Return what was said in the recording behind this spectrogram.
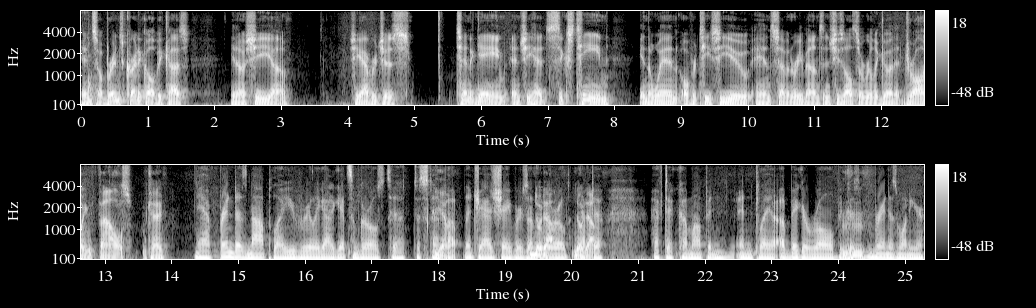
And so Bryn's critical because, you know, she uh, she averages ten a game, and she had sixteen in the win over TCU and seven rebounds. And she's also really good at drawing fouls. Okay. Yeah, if Bryn does not play, you've really got to get some girls to, to step Yeah. up. The Jazz Shavers of No the doubt. world No have doubt. to have to come up and, and play a, a bigger role because Mm-hmm. Bryn is one of your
